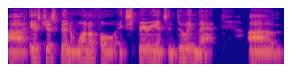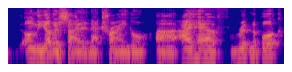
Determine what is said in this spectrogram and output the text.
Uh, it's just been a wonderful experience in doing that. Um, on the other side of that triangle, uh, I have written a book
